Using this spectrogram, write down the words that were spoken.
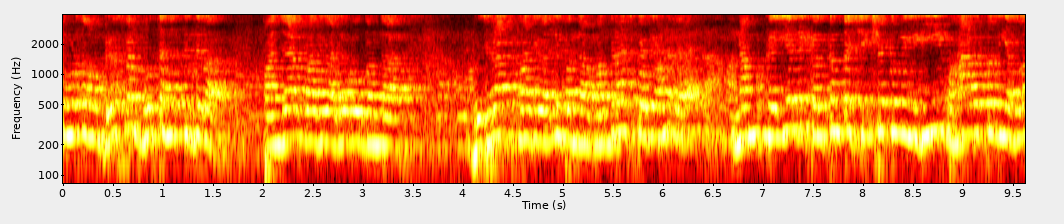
ನೋಡಿದ ಅವ್ನು ಬೆಳೆಸ್ಕೊಂಡು ಗುರ್ತ ಹತ್ತಿದ್ದಿಲ್ಲ ಪಂಜಾಬ್ ಕಾಲೇಜಿಗೆ ಅಲ್ಲಿ ಹೋಗಿ ಬಂದ, ಗುಜರಾತ್ ಕಾಲೇಜಿಗೆ ಅಲ್ಲಿ ಬಂದ, ಮದ್ರಾಸ್ ಕಾಲೇಜ್ ಅಂದ್ರೆ ನಮ್ಮ ಕೈಯಲ್ಲಿ ಕಲ್ತಂಥ ಶಿಕ್ಷಕರು ಇಡೀ ಭಾರತದ ಎಲ್ಲ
